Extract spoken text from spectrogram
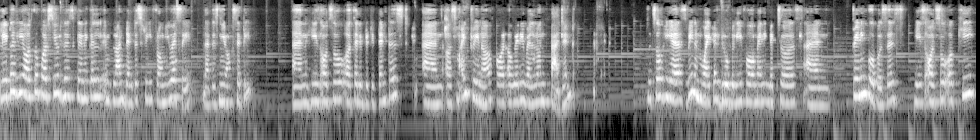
Later, he also pursued his clinical implant dentistry from USA, that is New York City, and he's also a celebrity dentist and a smile trainer for a very well-known pageant. So he has been invited globally for many lectures and training purposes. He's also a key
